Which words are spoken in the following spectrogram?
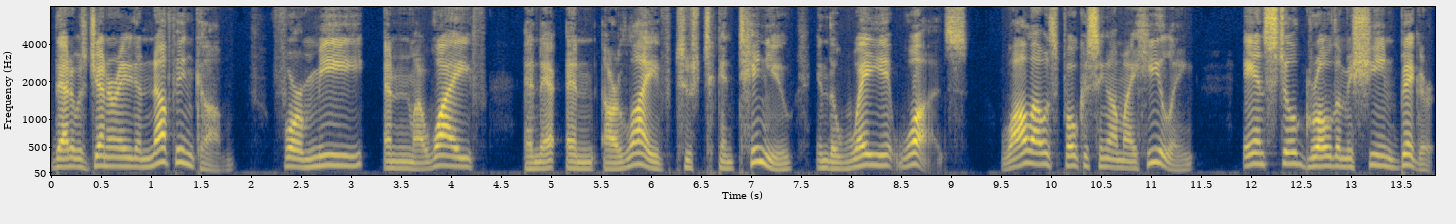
that it was generating enough income for me and my wife and, and our life to, to continue in the way it was while I was focusing on my healing and still grow the machine bigger.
